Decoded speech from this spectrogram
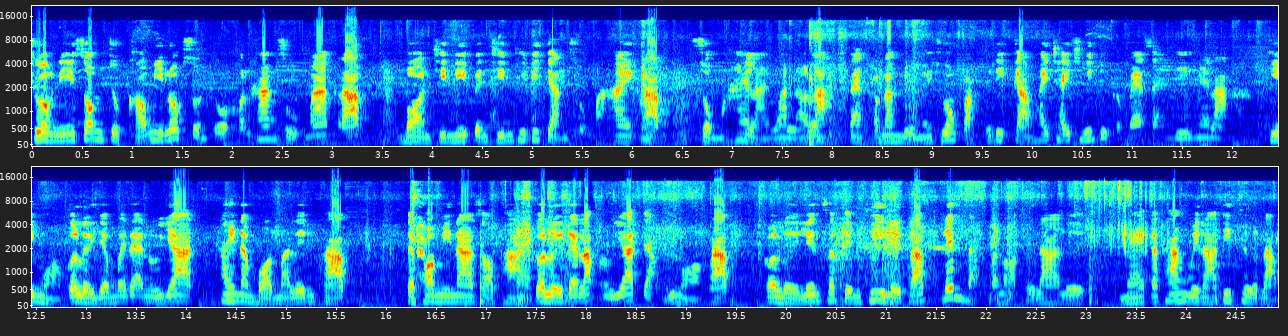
ช่วงนี้ส้มจุกเขามีโรคส่วนตัวค่อนข้างสูงมากครับ บอลชิ้นนี้เป็นชิ้นที่พี่จันส่งมาให้ครับ ส่งมาให้หลายวันแล้วล่ะ แต่กำลังอยู่ในช่วงปรับพฤติกรรมให้ใช้ชีวิตอยู่กับแม่แสนดีไงล่ะ ที่หมอก็เลยยังไม่ได้อนุญาตให้นำบอลมาเล่นครับ แต่พอมีนาสอบผ่านก็เลยได้รับอนุญาตจากพี่หมอครับ ก็เลยเล่นซะเต็มที่เลยครับ เล่นแบบตลอดเวลาเลย แม้กระทั่งเวลาที่เธอหลับ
